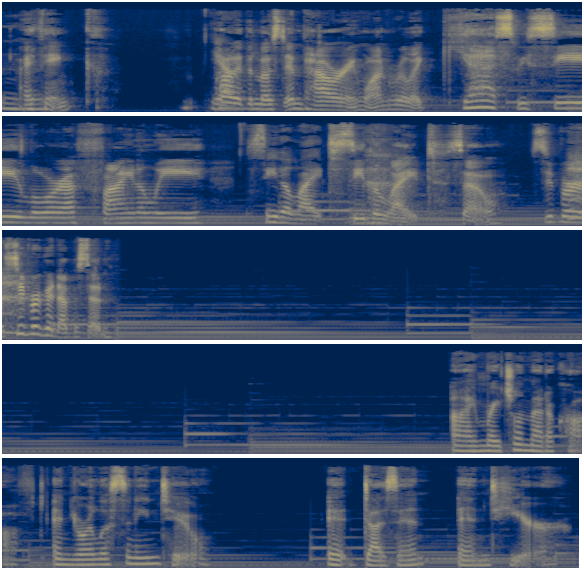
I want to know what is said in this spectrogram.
Mm-hmm. I think yeah. probably the most empowering one. We're like, yes, we see Lora finally see the light, see the light. So super, super good episode. I'm Rachel Meadowcroft, and you're listening to It Doesn't End Here.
